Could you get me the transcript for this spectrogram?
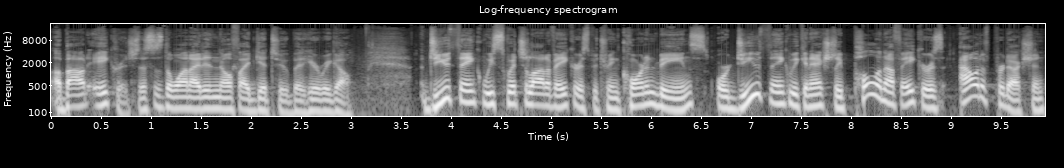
about acreage. This is the one I didn't know if I'd get to, but here we go. Do you think we switch a lot of acres between corn and beans, or do you think we can actually pull enough acres out of production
